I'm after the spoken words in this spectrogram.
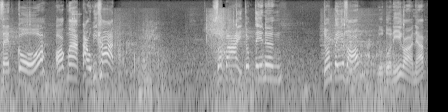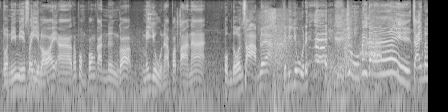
เสร็จโก ออกมาเต่าพิฆาต สบายโจมตีหนึ่งโจมตีสองดูตัวนี้ก่อนนะครับ ตัวนี้มี 400อ่าถ้าผมป้องกันหนึ่งก็ไม่อยู่นะเพราะตาหน้า ผมโดนสามเลยอะจะไปอยู่ได้ อยู่ไม่ได้ ใจมัน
